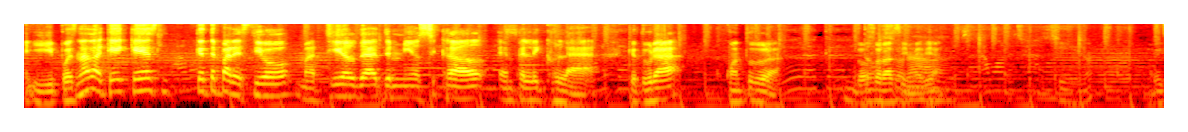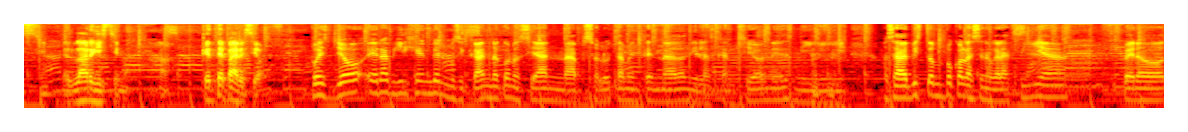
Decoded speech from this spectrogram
y pues nada, ¿qué, qué, es, ¿qué te pareció Matilda the Musical en película? Que dura, ¿cuánto dura? dos horas y media. Sí, ¿no? Ay, sí, es larguísima. Ajá. ¿Qué te pareció? Pues yo era virgen del musical, no conocía absolutamente nada, ni las canciones, ni... O sea, he visto un poco la escenografía, pero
